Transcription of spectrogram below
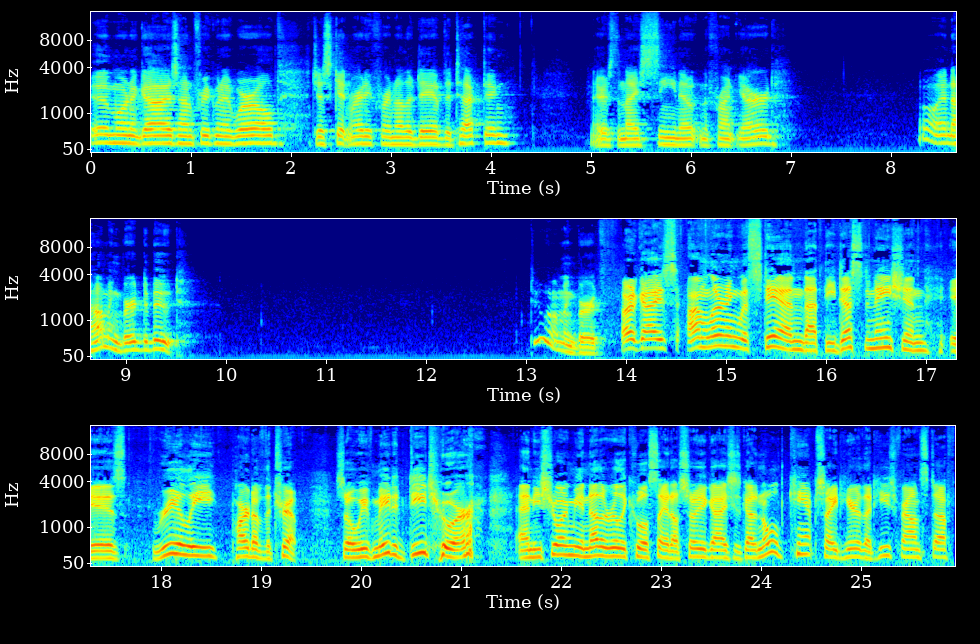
Good morning, guys. Unfrequented World. Just getting ready for another day of detecting. There's the nice scene out in the front yard. Oh, and a hummingbird to boot. Two hummingbirds. Alright, guys, I'm learning with Stan that the destination is really part of the trip. So we've made a detour, and he's showing me another really cool site. I'll show you guys. He's got an old campsite here that he's found stuff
